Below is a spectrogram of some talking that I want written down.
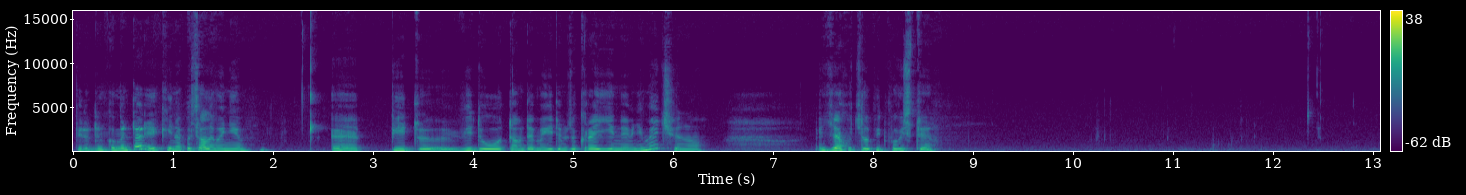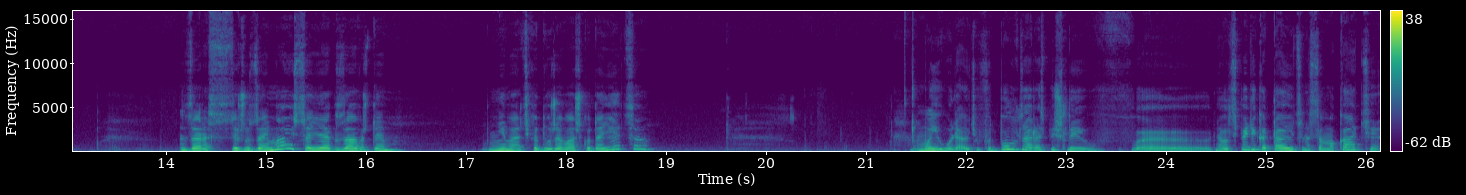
під один коментар, який написали мені е, під е, відео, там, де ми їдемо з України в Німеччину, я хотіла підповісти. Зараз сижу, займаюся, як завжди. Німецька дуже важко дається. Мої гуляють у футбол зараз пішли, в, е, на велосипеді катаються, на самокаті,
